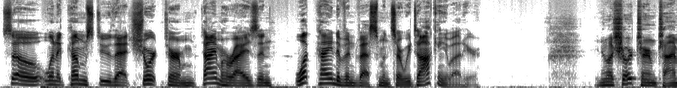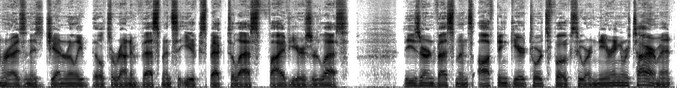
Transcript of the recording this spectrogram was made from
So, when it comes to that short term time horizon, what kind of investments are we talking about here? You know, a short term time horizon is generally built around investments that you expect to last five years or less. These are investments often geared towards folks who are nearing retirement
